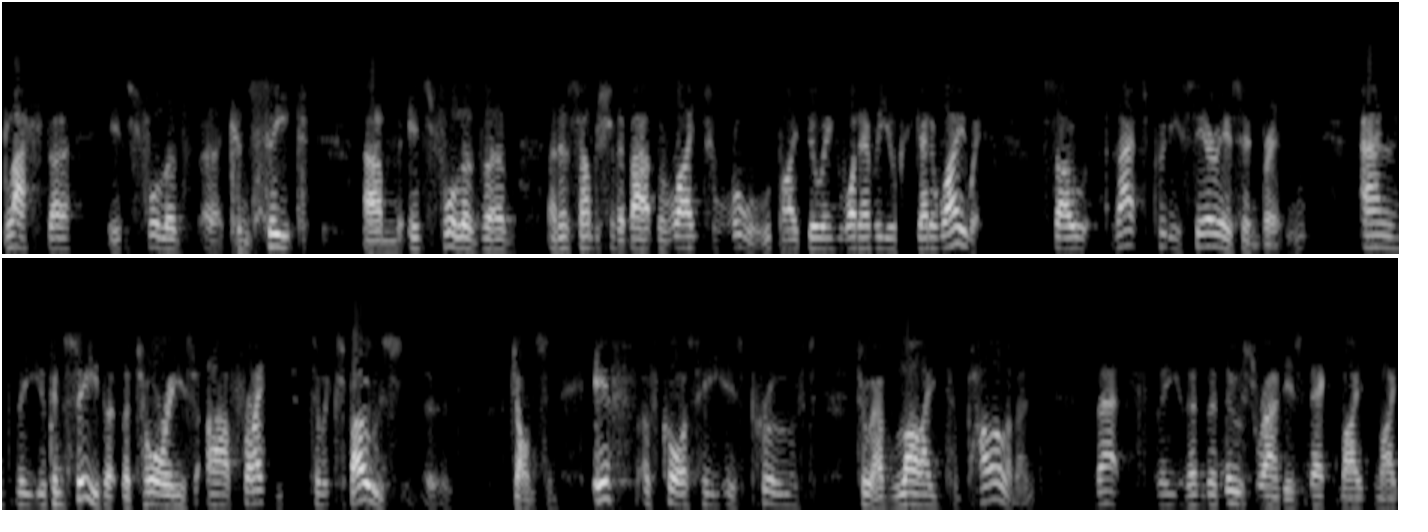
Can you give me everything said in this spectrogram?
bluster. It's full of uh, conceit. Um, it's full of uh, an assumption about the right to rule by doing whatever you can get away with. So that's pretty serious in Britain. And the, you can see that the Tories are frightened to expose uh, Johnson. If, of course, he is proved to have lied to Parliament, that's the, the, the noose round his neck might, might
